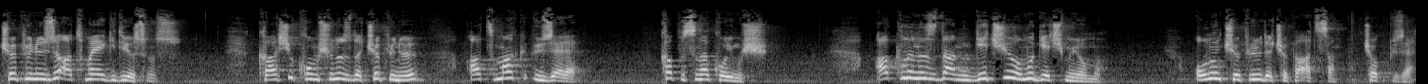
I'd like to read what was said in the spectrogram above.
Çöpünüzü atmaya gidiyorsunuz. Karşı komşunuz da çöpünü atmak üzere kapısına koymuş. Aklınızdan geçiyor mu geçmiyor mu? Onun çöpünü de çöpe atsan. Çok güzel.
